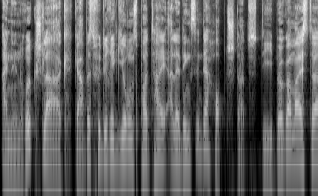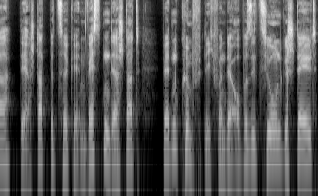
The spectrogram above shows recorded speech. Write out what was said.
Einen Rückschlag gab es für die Regierungspartei allerdings in der Hauptstadt. Die Bürgermeister der Stadtbezirke im Westen der Stadt werden künftig von der Opposition gestellt,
